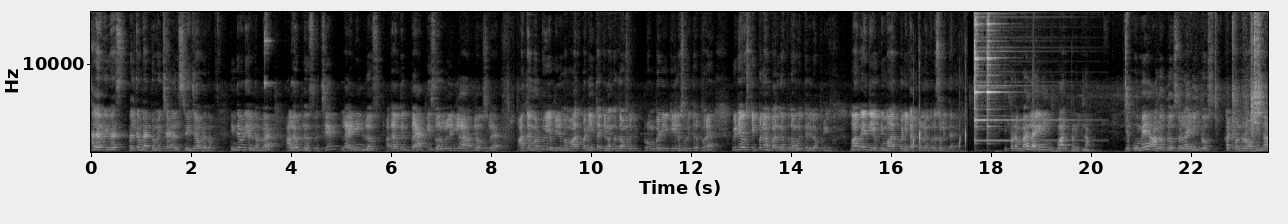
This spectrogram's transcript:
Hello viewers welcome back to my channel Sreeja Ulagam இந்த வீடியோவில் நம்ம அலோ ப்ளவுஸ் வச்சு லைனிங் ப்ளவுஸ் அதாவது பேக் பீஸ் வரும் இல்லைங்களா ப்ளவுஸில் அதை மட்டும் எப்படி நம்ம மார்க் பண்ணி தைக்கணுங்கிறத உங்களுக்கு ரொம்ப டீட்டெயிலாக சொல்லி தர போகிறேன் வீடியோவை ஸ்கிப் பண்ணாம பாருங்கள் இப்போ தான் உங்களுக்கு தெளிவாக புரியும். வாங்க இது எப்படி மார்க் பண்ணி கட் பண்ணுங்கிற சொல்லித்தரேன். இப்போ நம்ம லைனிங் மார்க் பண்ணிக்கலாம். எப்போவுமே அலோ ப்ளவுஸில் லைனிங் ப்ளவுஸ் கட் பண்ணுறோம் அப்படின்னா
